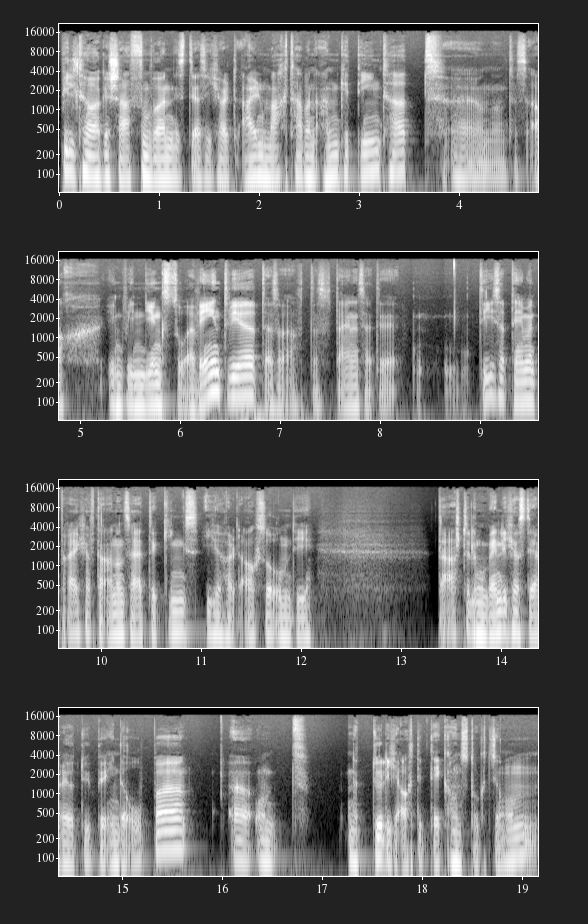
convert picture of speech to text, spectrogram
Bildhauer geschaffen worden ist, der sich halt allen Machthabern angedient hat äh, und das auch irgendwie nirgends so erwähnt wird. Also auf, das, auf der einen Seite dieser Themenbereich, auf der anderen Seite ging es ihr halt auch so um die Darstellung männlicher Stereotype in der Oper äh, und natürlich auch die Dekonstruktion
